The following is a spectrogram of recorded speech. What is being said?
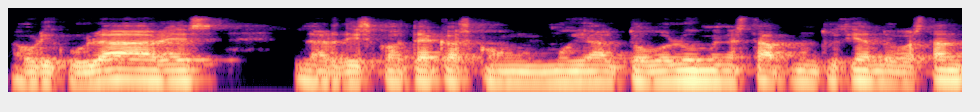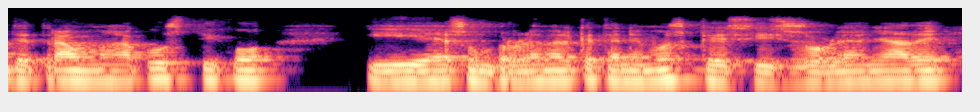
auriculares, las discotecas con muy alto volumen, está produciendo bastante trauma acústico y es un problema el que tenemos que si se sobreañade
